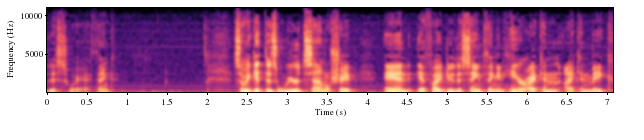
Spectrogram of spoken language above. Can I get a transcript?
this way, I think. So we get this weird saddle shape, and if I do the same thing in here, I can I can make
